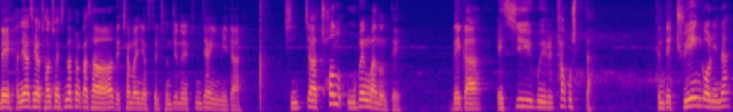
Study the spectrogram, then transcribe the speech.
네, 안녕하세요. 신화평가사 내차만 녀석들 전준우 팀장입니다. 진짜 1,500만 원대 내가 SUV를 타고 싶다. 근데 주행거리나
